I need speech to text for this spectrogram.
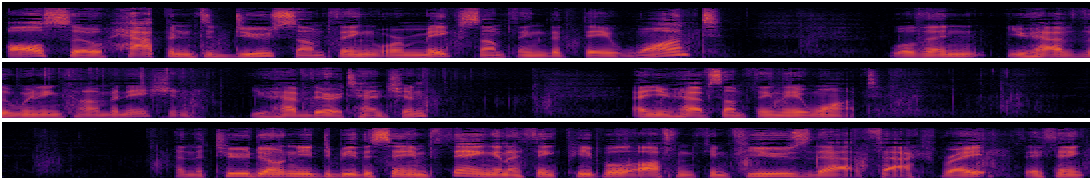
also happen to do something or make something that they want, well, then you have the winning combination. You have their attention and you have something they want. And the two don't need to be the same thing. And I think people often confuse that fact, right? They think,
